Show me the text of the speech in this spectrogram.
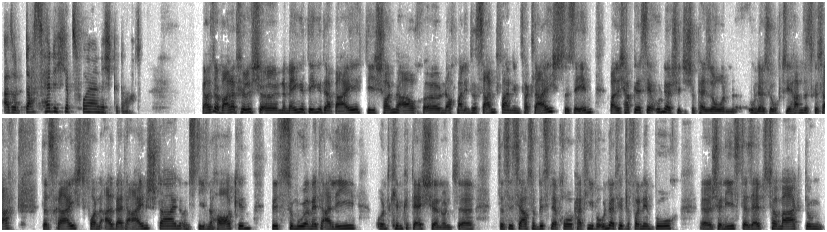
also das hätte ich jetzt vorher nicht gedacht? Also da war natürlich äh, eine Menge Dinge dabei, die schon auch äh, nochmal interessant waren im Vergleich zu sehen, weil ich habe ja sehr unterschiedliche Personen untersucht. Sie haben das gesagt, das reicht von Albert Einstein und Stephen Hawking bis zu Muhammad Ali und Kim Kardashian. Und äh, das ist ja auch so ein bisschen der provokative Untertitel von dem Buch, äh, Genies der Selbstvermarktung,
